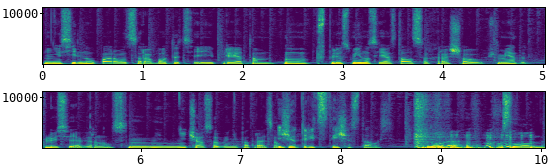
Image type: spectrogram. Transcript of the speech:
не сильно упарываться, работать, и при этом, ну, в плюс-минус я остался хорошо. В общем, я тут в плюсе я вернулся. Ничего особо не потратил. Еще 30 тысяч осталось. Ну да, условно.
